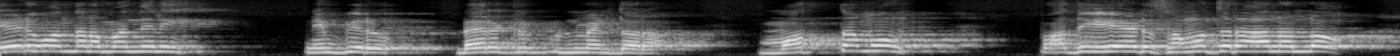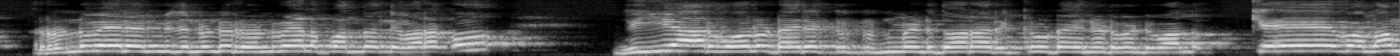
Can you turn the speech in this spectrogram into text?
ఏడు వందల మందిని నింపారు డైరెక్ట్ రిక్రూట్మెంట్ ద్వారా. మొత్తము పదిహేడు సంవత్సరాలలో రెండు వేల ఎనిమిది నుండి రెండు వేల పంతొమ్మిది వరకు విఆర్ఓలు డైరెక్ట్ రిక్రూట్మెంట్ ద్వారా రిక్రూట్ అయినటువంటి వాళ్ళు కేవలం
